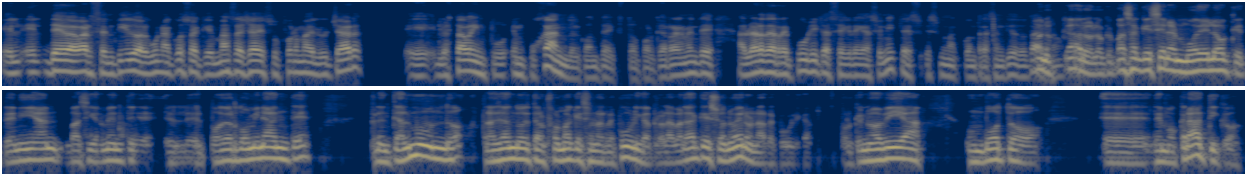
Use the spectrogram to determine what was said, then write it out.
él, debe haber sentido alguna cosa que más allá de su forma de luchar, eh, lo estaba empujando el contexto, porque realmente hablar de república segregacionista es, un contrasentido total. Bueno, claro, lo que pasa es que ese era el modelo que tenían básicamente el, poder dominante frente al mundo, tratando de transformar que sea una república, pero la verdad que eso no era una república, porque no había un voto eh, democrático,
